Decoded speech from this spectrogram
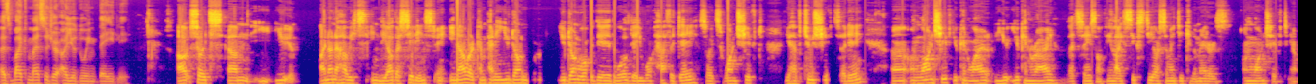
as bike messenger, are you doing daily? Uh, so it's um you. I don't know how it's in the other cities. In our company, you don't you don't work the, the whole day. You work half a day, so it's one shift. You have two shifts a day. Uh, on one shift, you can ride you, you can ride let's say something like sixty or seventy kilometers on one shift. Yeah,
